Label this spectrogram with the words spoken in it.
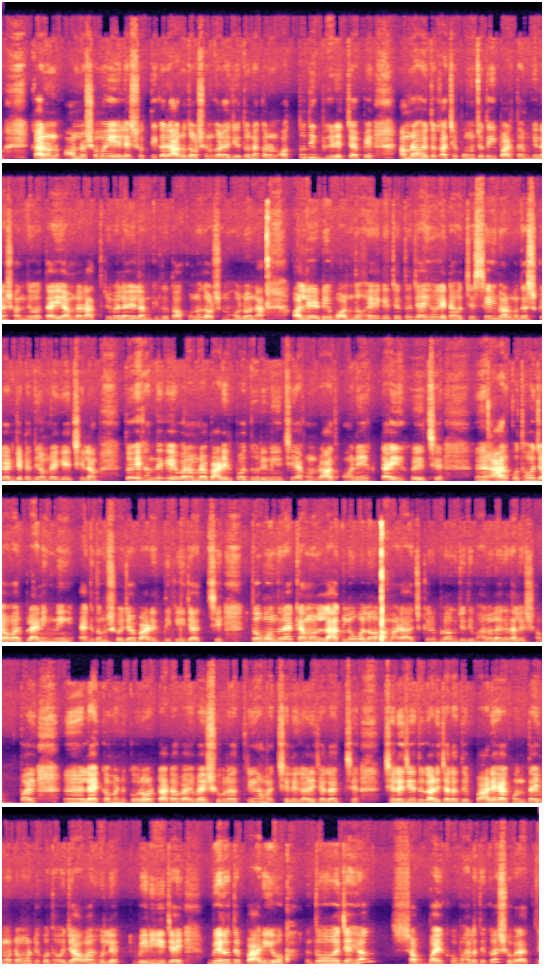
কারণ অন্য সময় এলে সত্যিকারে আরও দর্শন করা যেত না, কারণ অত্যধিক ভিড়ের চাপে আমরা হয়তো কাছে পৌঁছতেই পারতাম কিনা সন্দেহ, তাই আমরা রাত্রিবেলা এলাম, কিন্তু তখনও দর্শন হলো না। অলরেডি বন্ধ হয়ে গেছে। তো যাই হোক, এটা হচ্ছে সেই নর্মদা স্কোয়ার যেটা দিয়ে আমরা গেছিলাম। তো এখান থেকে এবার আমরা বাড়ির পথ ধরে নিয়েছি। এখন রাত অনেকটাই হয়েছে। আর কোথাও যাওয়ার প্ল্যানিং নেই। একদম সোজা বাড়ির দিকেই যাচ্ছি। তো বন্ধুরা, কেমন লাগল বলো আমার আজকের ব্লগ। যদি ভালো লাগে তাহলে সবাই লাইক কমেন্ট করো। টাটা বাই বাই শুভরাত্রি। আমার ছেলে গাড়ি চালাচ্ছে। ছেলে যেহেতু গাড়ি চালাতে পারে এখন, তাই মোটামুটি কোথাও যাওয়ার হলে বেরিয়ে যাই। বেরোতে পারিও। তো যাই হোক, সবাই খুব ভালো থেকো। শুভরাত্রি।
